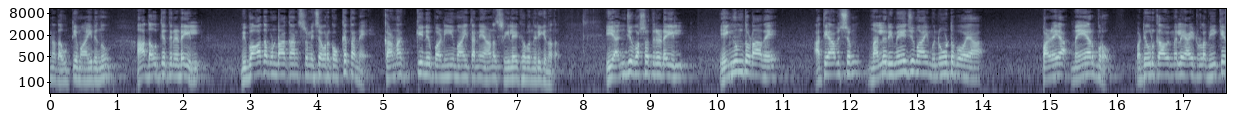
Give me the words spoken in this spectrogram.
എന്ന ദൗത്യമായിരുന്നു. ആ ദൗത്യത്തിനിടയിൽ വിവാദമുണ്ടാക്കാൻ ശ്രമിച്ചവർക്കൊക്കെ തന്നെ കണക്കിന് പണിയുമായി തന്നെയാണ് ശ്രീലേഖ വന്നിരിക്കുന്നത്. ഈ അഞ്ചു വർഷത്തിനിടയിൽ എങ്ങും തൊടാതെ അത്യാവശ്യം നല്ലൊരു ഇമേജുമായി മുന്നോട്ട് പോയ പഴയ mayor bro Vattiyoorkavu M L A ആയിട്ടുള്ള വി കെ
